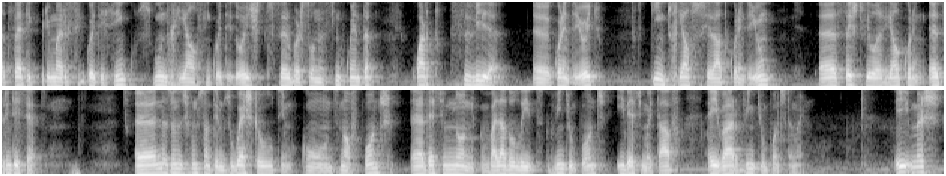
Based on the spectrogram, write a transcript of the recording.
Atlético primeiro 55, segundo Real 52, terceiro Barcelona 50, quarto Sevilha uh, 48, quinto Real Sociedade 41, uh, sexto Vila Real 40, uh, 37. Uh, na zona de promoção temos o Esca último com 19 pontos, uh, 19 Valladolid 21 pontos e 18 Eibar 21 pontos também. E, mas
